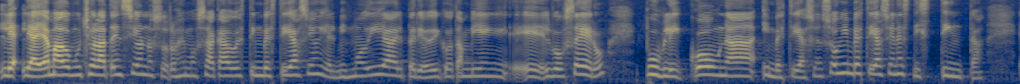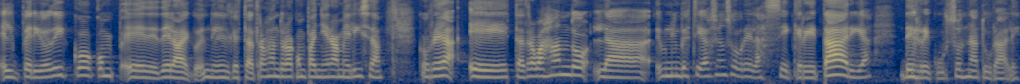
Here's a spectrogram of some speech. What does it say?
le, ha llamado mucho la atención. Nosotros hemos sacado esta investigación y el mismo día el periódico también, eh, El Vocero, publicó una investigación. Son investigaciones distintas. El periódico eh, de la, en el que está trabajando la compañera Melisa Correa eh, está trabajando la, una investigación sobre la secretaria de Recursos Naturales.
